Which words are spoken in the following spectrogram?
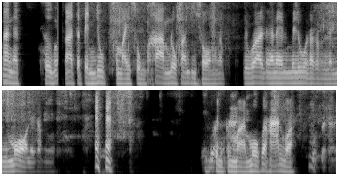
น่าจะถึงอาจจะเป็นยุคสมัยสงครามโลกครั้งที่สองครับ หรือว่าอะไรไม่รู้นะครับแล้วมีหม้อเลยครับนี่ขึ้นขึ้นมาโมกทหารบ่มุกทหาร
